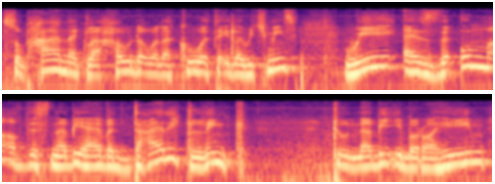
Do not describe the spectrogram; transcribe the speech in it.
Subhanak la hawla wa la quwwata illa. Which means we, as the ummah of this Nabi, have a direct link to Nabi Ibrahim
